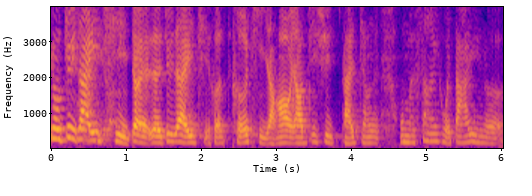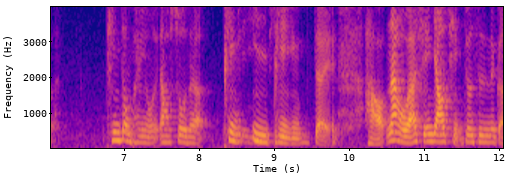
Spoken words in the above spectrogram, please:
又聚在一起，对对，聚在一起合合体，然后要继续来讲我们上一回答应了听众朋友要说的拼一拼，对。好，那我要先邀请，就是那个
